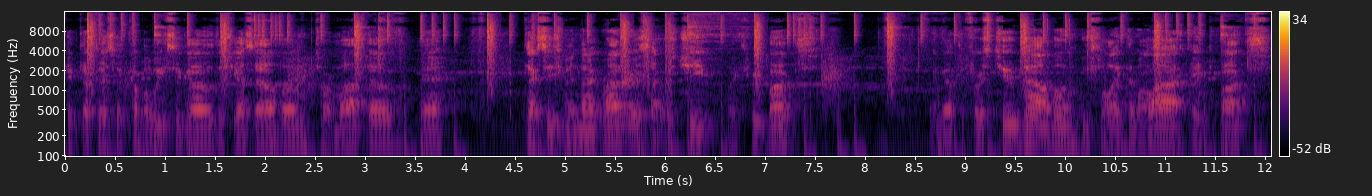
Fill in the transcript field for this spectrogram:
picked up this a couple weeks ago, this Yes album, Tormato, eh. Dexy's Midnight Runners, that was cheap, like three bucks. I got the first Tubes album, used to like them a lot, eight bucks.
